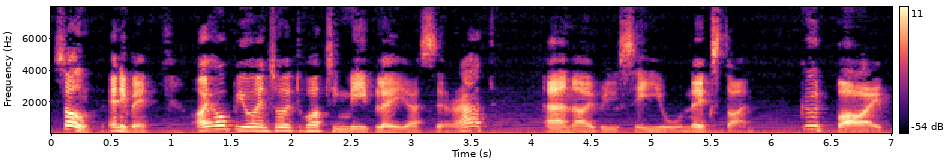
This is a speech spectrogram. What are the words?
So, anyway, I hope you enjoyed watching me play as a Rath, and I will see you next time. Goodbye!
